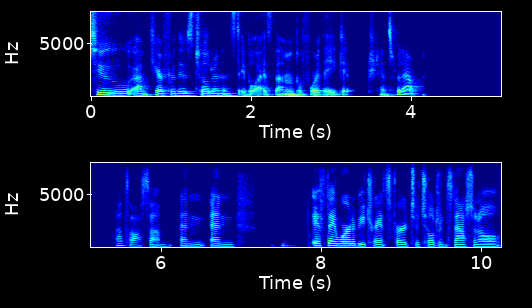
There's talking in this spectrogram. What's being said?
to um, care for those children and stabilize them before they get transferred out. That's awesome. And and if they were to be transferred to Children's National,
